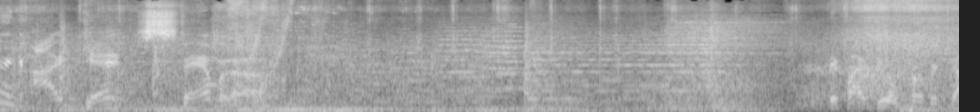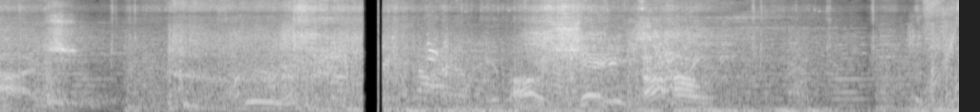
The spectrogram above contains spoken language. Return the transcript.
Think I get stamina. If I do a perfect dodge. Oh shit! Uh-oh. Oh,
